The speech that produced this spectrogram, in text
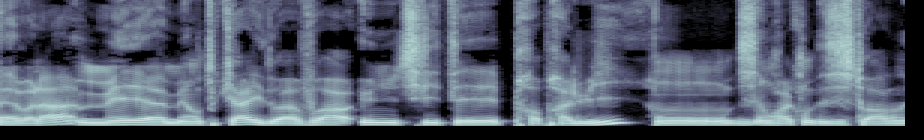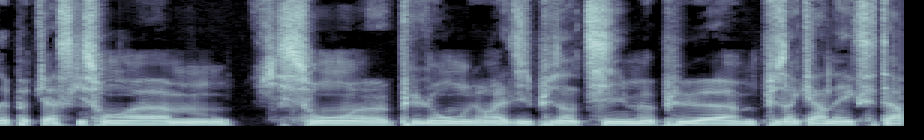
voilà. Mais mais en tout cas, il doit avoir une utilité propre à lui. On dit, on raconte des histoires dans des podcasts qui sont qui sont euh, plus longues, on l'a dit, plus intimes, plus euh, plus incarnées, etc.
